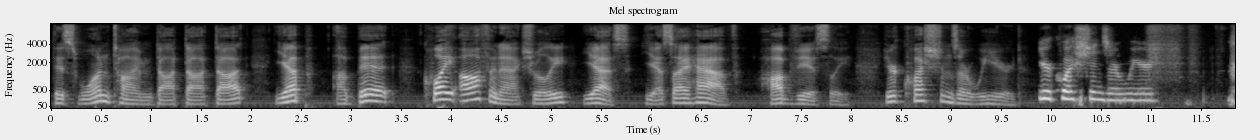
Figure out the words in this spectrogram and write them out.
This one time, dot, dot, dot. Yep, a bit. Quite often, actually. Yes, yes, I have. Obviously. Your questions are weird. Your questions are weird.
